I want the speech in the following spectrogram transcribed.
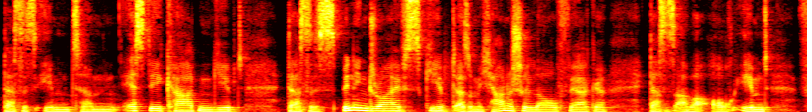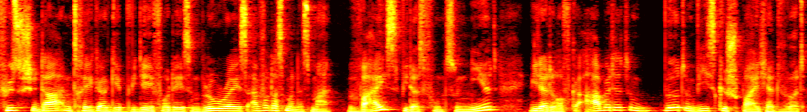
dass es eben ähm, SD-Karten gibt, dass es Spinning Drives gibt, also mechanische Laufwerke, dass es aber auch eben physische Datenträger gibt wie DVDs und Blu-rays. Einfach, dass man das mal weiß, wie das funktioniert, wie darauf gearbeitet wird und wie es gespeichert wird.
